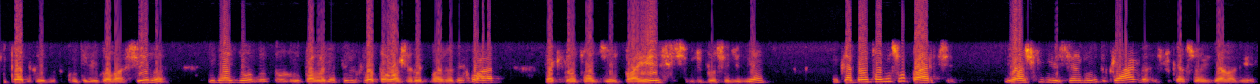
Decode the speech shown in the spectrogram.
que podem contribuir com a vacina, e nós no, no, no parlamento temos que votar um orçamento mais adequado, para que não pode dizer para esse tipo de procedimento, e cada um faz a sua parte. Eu acho que o Ministério é muito claro nas explicações dela ali.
